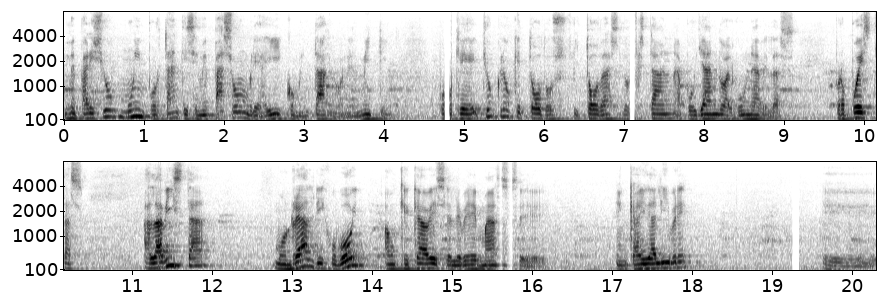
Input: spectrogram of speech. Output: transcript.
Y me pareció muy importante y se me pasó, hombre, ahí comentarlo en el meeting, porque yo creo que todos y todas los que están apoyando alguna de las propuestas, a la vista Monreal dijo voy, aunque cada vez se le ve más eh, en caída libre. Eh,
